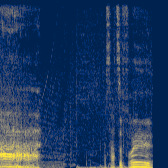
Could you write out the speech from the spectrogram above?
Ah! Das war zu früh.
